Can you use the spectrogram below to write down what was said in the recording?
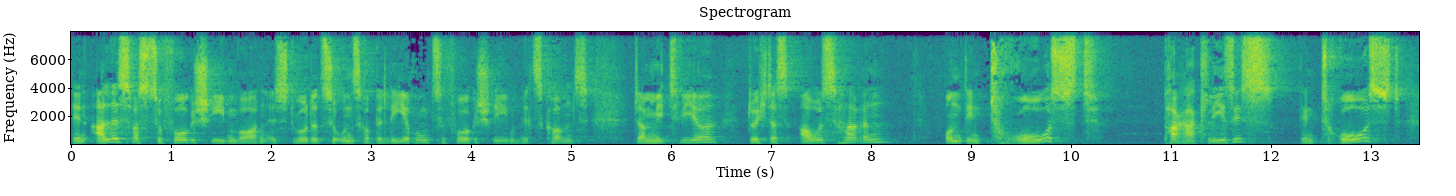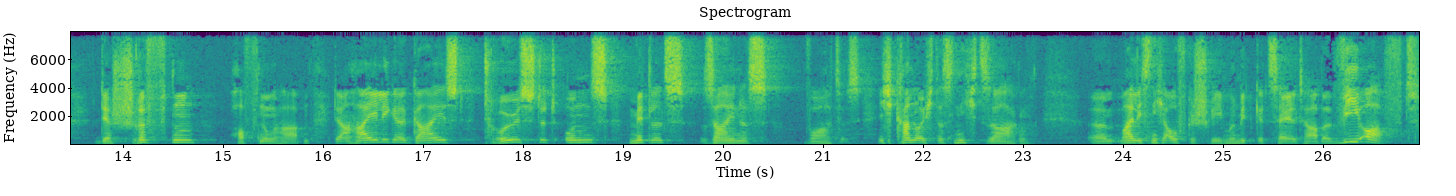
Denn alles, was zuvor geschrieben worden ist, wurde zu unserer Belehrung zuvor geschrieben. Jetzt kommt's. Damit wir durch das Ausharren und den Trost, Paraklesis, den Trost der Schriften Hoffnung haben. Der Heilige Geist tröstet uns mittels seines Wortes. Ich kann euch das nicht sagen, ähm, weil ich es nicht aufgeschrieben und mitgezählt habe. Wie oft?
